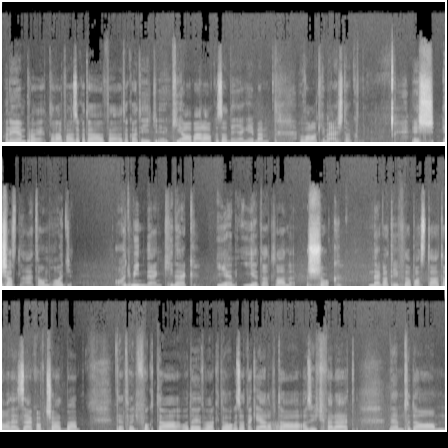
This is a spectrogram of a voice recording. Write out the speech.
hanem ilyen projekt alapon azokat a feladatokat így kialvállalkozod lényegében valaki másnak. És, és azt látom, hogy, hogy mindenkinek ilyen írtatlan sok negatív tapasztalata van ezzel kapcsolatban. Tehát, hogy fogta, odajött valaki dolgozott, neki ellopta az ügyfelet, nem tudom,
